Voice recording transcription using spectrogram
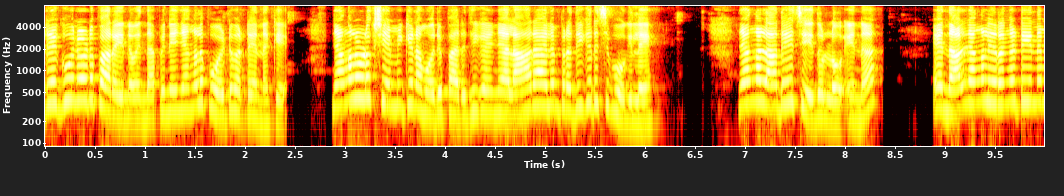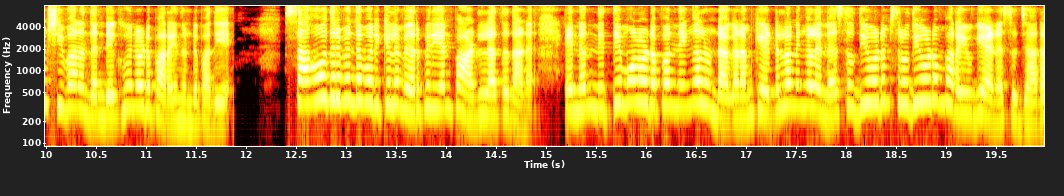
രഘുവിനോട് പറയുന്നു എന്നാ പിന്നെ ഞങ്ങൾ പോയിട്ട് വരട്ടെ എന്നൊക്കെ. ഞങ്ങളോട് ക്ഷമിക്കണം ഒരു പരിധി കഴിഞ്ഞാൽ ആരായാലും പ്രതികരിച്ചു പോകില്ലേ? ഞങ്ങൾ അതേ ചെയ്തുള്ളൂ എന്ന്. എന്നാൽ ഞങ്ങൾ ഇറങ്ങട്ടെ എന്നും ശിവാനന്ദൻ രഘുവിനോട് പറയുന്നുണ്ട് പതിയെ. സഹോദര ബന്ധം ഒരിക്കലും വേർപിരിയാൻ പാടില്ലാത്തതാണ്. എന്നും നിത്യമോളോടൊപ്പം നിങ്ങൾ ഉണ്ടാകണം. കേട്ടല്ലോ നിങ്ങൾ എന്ന് സ്തുതിയോടും ശ്രുതിയോടും പറയുകയാണ് സുജാത.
